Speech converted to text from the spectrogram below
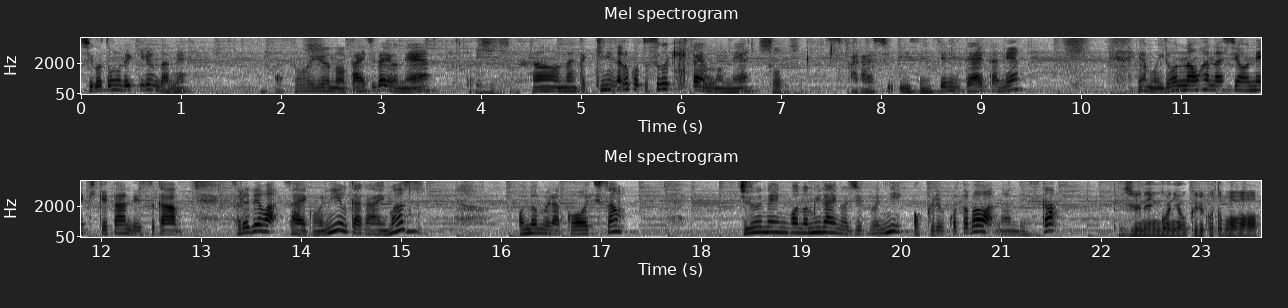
仕事もできるんだね。やっぱそういうの大事だよね。大事ですね。うんなんか気になることすぐ聞きたいもんね。そうです。ね素晴らしい。いい先生に出会えたね。いやもういろんなお話をね聞けたんですがそれでは最後に伺います。小野村光一さん10年後の未来の自分に送る言葉は何ですか？10年後に送る言葉は、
